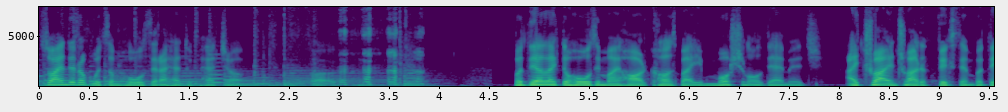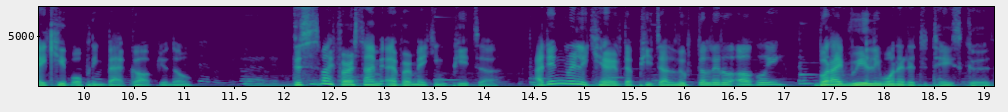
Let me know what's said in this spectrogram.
So I ended up with some holes that I had to patch up. But they're like the holes in my heart caused by emotional damage. I try and try to fix them, but they keep opening back up, you know? This is my first time ever making pizza. I didn't really care if the pizza looked a little ugly, but I really wanted it to taste good.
